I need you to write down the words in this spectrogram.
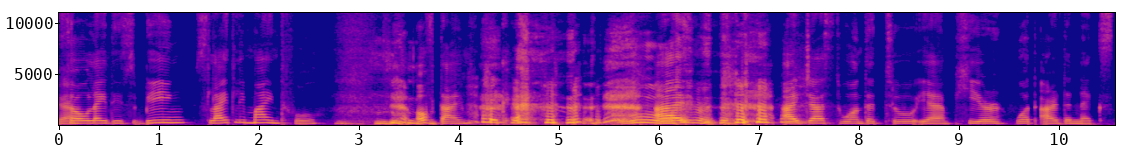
yeah. So, ladies, being slightly mindful of time. Okay. I, I just wanted to, yeah, hear what are the next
